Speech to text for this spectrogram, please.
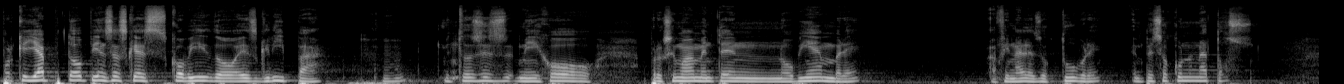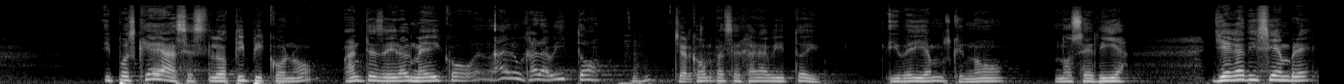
porque ya todo piensas que es COVID o es gripa. Entonces mi hijo aproximadamente en noviembre, a finales de octubre, empezó con una tos. Y pues, ¿qué haces? Lo típico, ¿no? Antes de ir al médico, dale un jarabito. Compras el jarabito y, y, veíamos que no, no cedía. Llega diciembre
